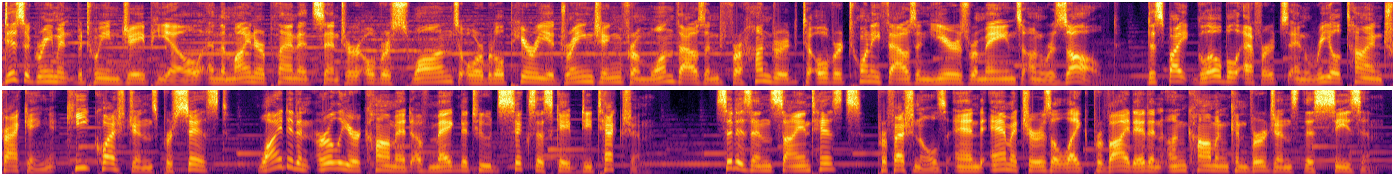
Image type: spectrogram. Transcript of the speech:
Disagreement between JPL and the Minor Planet Center over Swan's orbital period ranging from 1,400 to over 20,000 years remains unresolved. Despite global efforts and real-time tracking, key questions persist. Why did an earlier comet of magnitude 6 escape detection? Citizens, scientists, professionals, and amateurs alike provided an uncommon convergence this season.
